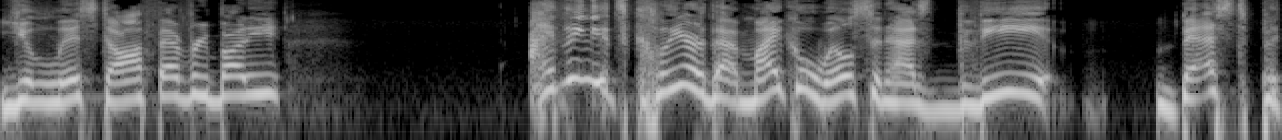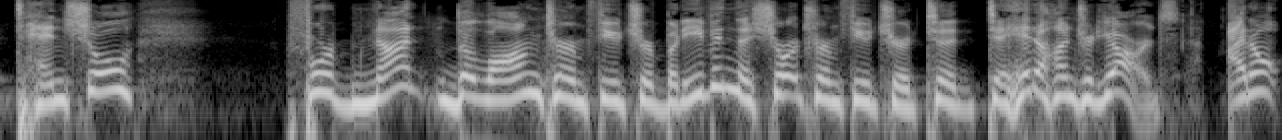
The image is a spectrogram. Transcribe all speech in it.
you list off everybody. I think it's clear that Michael Wilson has the best potential for not the long-term future but even the short-term future to to hit 100 yards. I don't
